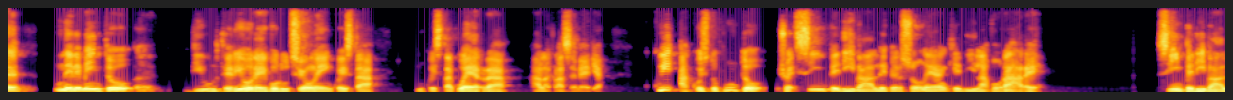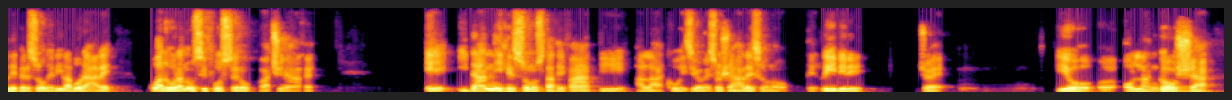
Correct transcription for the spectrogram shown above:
un elemento eh, di ulteriore evoluzione in questa, in questa guerra alla classe media. Qui a questo punto, cioè, si impediva alle persone anche di lavorare, si impediva alle persone di lavorare qualora non si fossero vaccinate. E i danni che sono stati fatti alla coesione sociale sono terribili. Cioè, io eh, ho l'angoscia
